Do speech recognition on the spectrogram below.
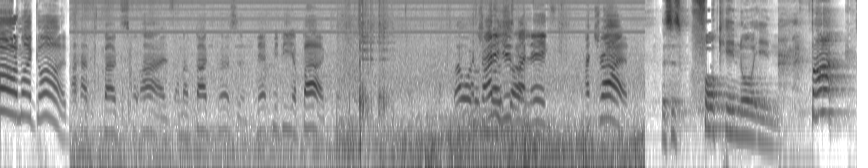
Oh my god! I have bugs for eyes. I'm a bug person. Let me be a bug. That one I try to use my legs. I tried. This is 4K no in. Fuck!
